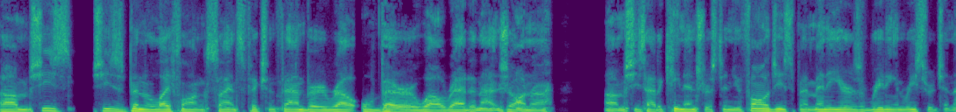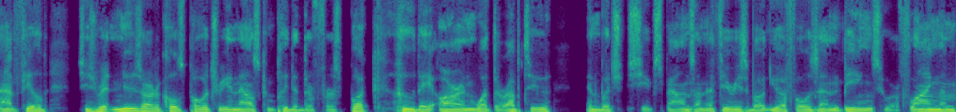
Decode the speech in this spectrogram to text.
um, she's she's been a lifelong science fiction fan, very rel- very well read in that genre. Um, she's had a keen interest in ufology, spent many years of reading and research in that field. She's written news articles, poetry, and now has completed their first book, Who They Are and What They're Up to, in which she expounds on the theories about UFOs and beings who are flying them.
